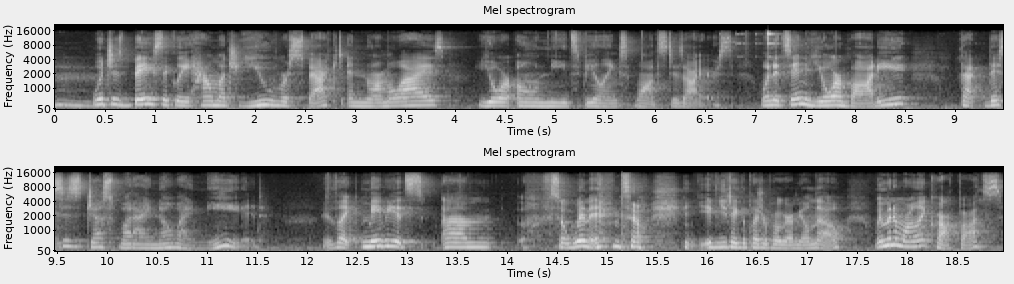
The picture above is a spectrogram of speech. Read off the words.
mm. which is basically how much you respect and normalize your own needs, feelings, wants, desires. When it's in your body, that this is just what I know I need. It's like maybe it's um so women, so if you take the pleasure program, you'll know. Women are more like crockpots,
